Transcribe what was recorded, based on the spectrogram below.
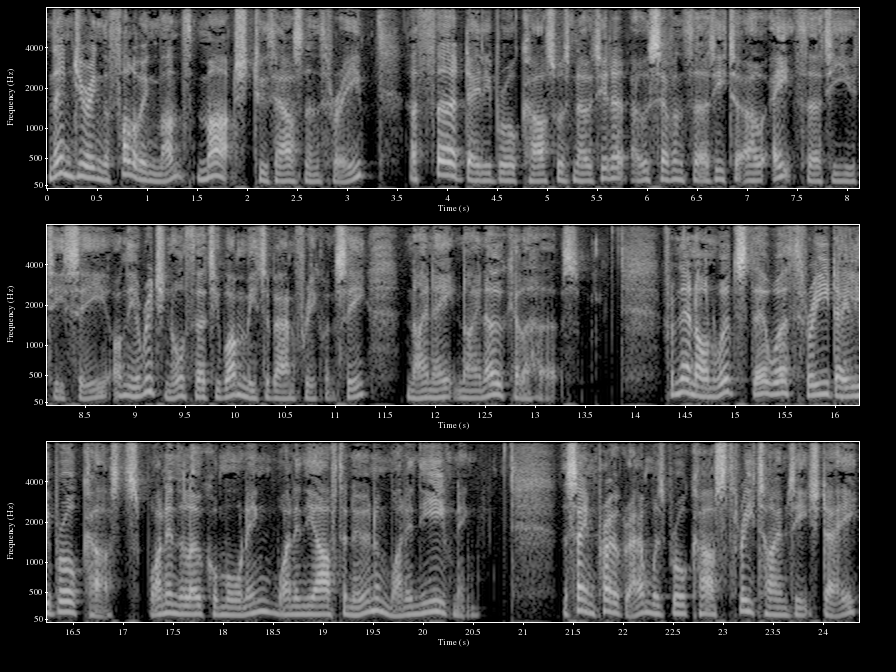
And then during the following month, March 2003, a third daily broadcast was noted at 0730 to 0830 UTC on the original 31 meter band frequency 9890 kHz. From then onwards, there were three daily broadcasts, one in the local morning, one in the afternoon, and one in the evening. The same program was broadcast three times each day,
